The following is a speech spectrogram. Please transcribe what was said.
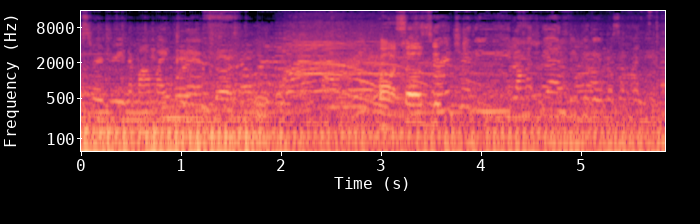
ang surgery ng mga cleft. Oh, so, Surgery, lahat yan, bibigay mo sa kanila.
